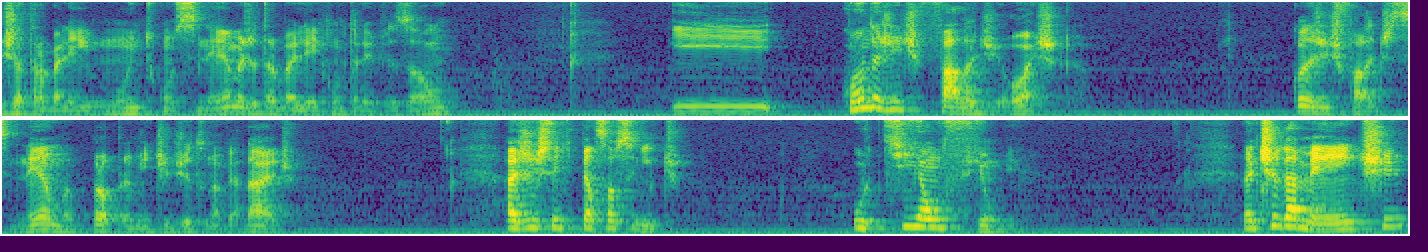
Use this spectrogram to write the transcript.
Já trabalhei muito com cinema, já trabalhei com televisão. E quando a gente fala de Oscar, quando a gente fala de cinema, propriamente dito, na verdade, a gente tem que pensar o seguinte: o que é um filme? Antigamente,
